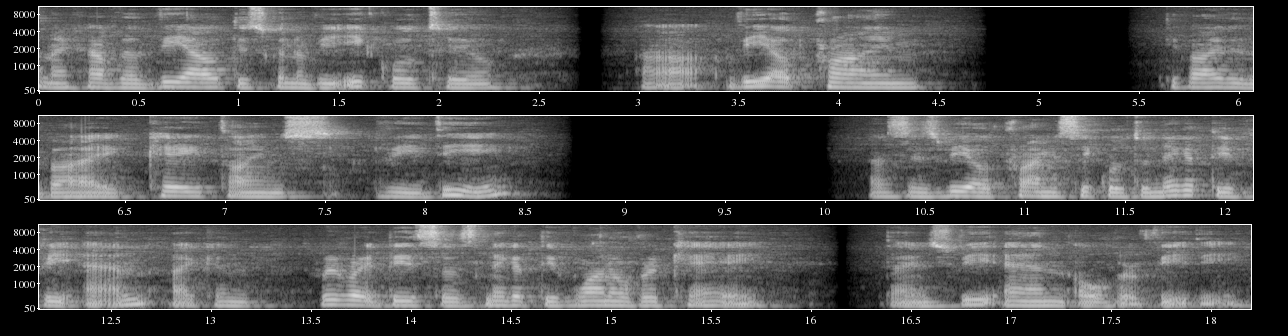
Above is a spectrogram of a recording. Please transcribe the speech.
And I have that V out is going to be equal to uh, V out prime divided by K times VD as this V out prime is equal to negative Vn, I can rewrite this as negative 1 over k times Vn over Vd.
